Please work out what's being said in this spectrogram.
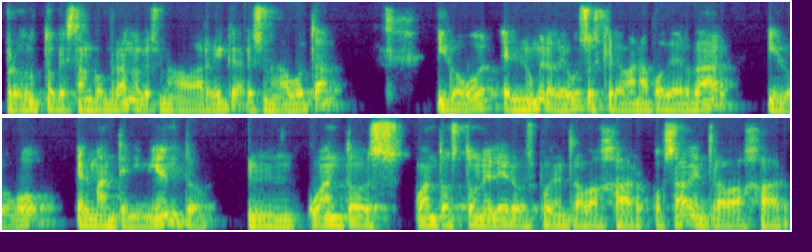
producto que están comprando, que es una barrica, que es una bota, y luego el número de usos que le van a poder dar y luego el mantenimiento. Mm, ¿Cuántos, cuántos toneleros pueden trabajar o saben trabajar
